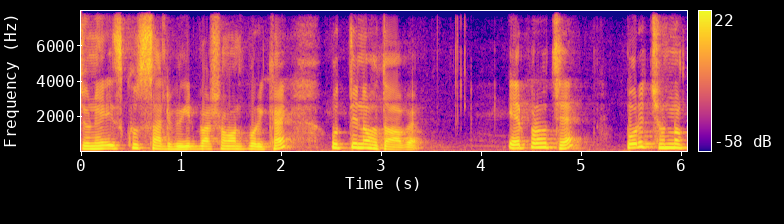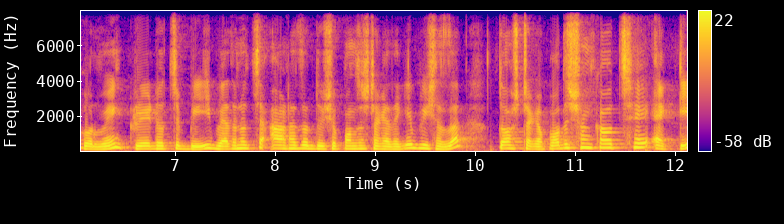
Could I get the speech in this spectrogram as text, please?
জুনিয়র স্কুল সার্টিফিকেট বা সমান পরীক্ষায় উত্তীর্ণ হতে হবে। এরপর হচ্ছে পরিচ্ছন্ন কর্মী গ্রেড হচ্ছে বিশ, বেতন হচ্ছে আট হাজার দুইশো পঞ্চাশ টাকা থেকে বিশ হাজার দশ টাকা। পদের সংখ্যা হচ্ছে একটি।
